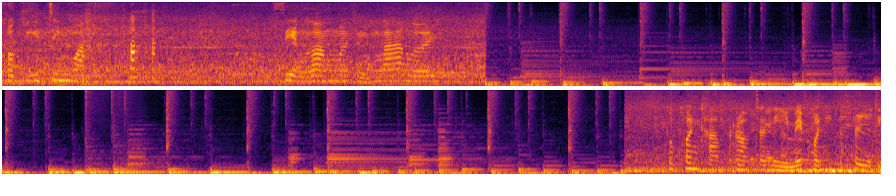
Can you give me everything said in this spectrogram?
เขากรีดเขากรีดจริงว่ะ เสียงรังมาถึงข้างล่างเลยทุกคนครับเราจะหนีไม่พ้นป้าตือจ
